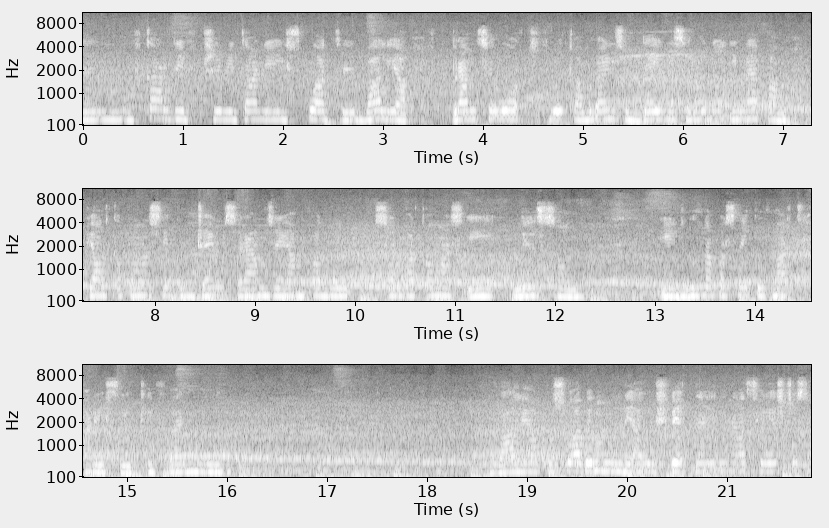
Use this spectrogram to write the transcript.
y, w Cardiff. Przywitanie i skład y, Walia w bramce Ward, trójka obrońców Davis, Rodon i Mepan. Piątka pomocników James, Ramsey, Ampadu, Sorba Thomas i Wilson. I dwóch napastników Mark Harris i Vermeulen. Walia po słabym mundialu, świetne eliminacje, jeszcze są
